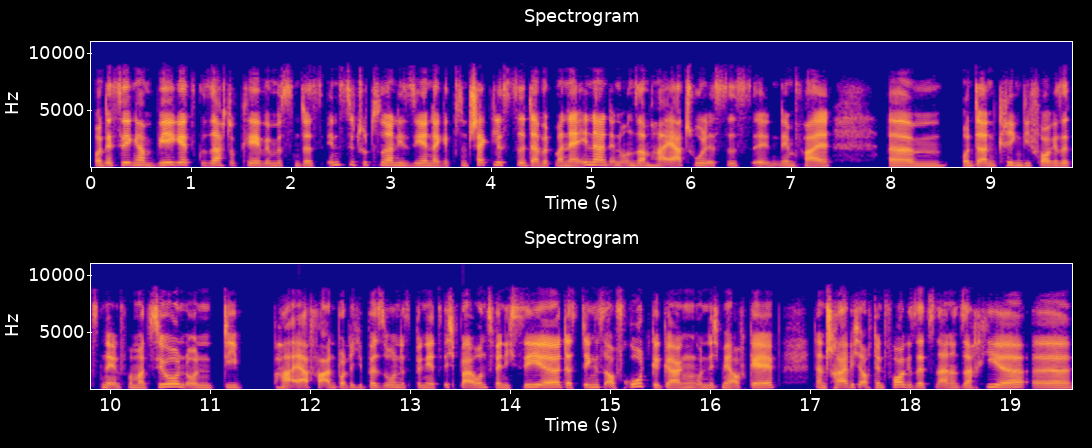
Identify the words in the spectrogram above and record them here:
Und deswegen haben wir jetzt gesagt, okay, wir müssen das institutionalisieren. Da gibt es eine Checkliste, da wird man erinnert. In unserem HR-Tool ist es in dem Fall. Ähm, und dann kriegen die Vorgesetzten eine Information und die HR-verantwortliche Person, das bin jetzt ich bei uns, wenn ich sehe, das Ding ist auf Rot gegangen und nicht mehr auf Gelb, dann schreibe ich auch den Vorgesetzten an und sage, hier, äh.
